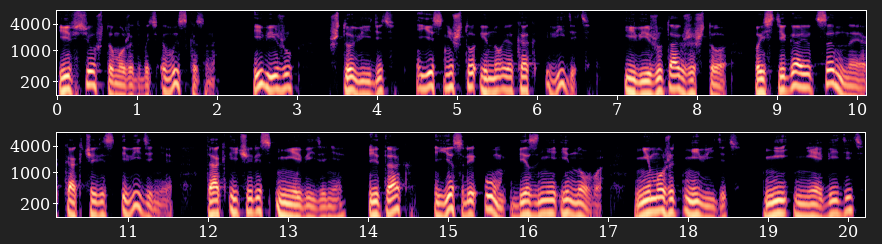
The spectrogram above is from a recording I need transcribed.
и все, что может быть высказано, и вижу, что видеть есть не что иное, как видеть, и вижу также, что постигаю ценное как через видение, так и через невидение. Итак, если ум без не иного не может не видеть, ни не видеть,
